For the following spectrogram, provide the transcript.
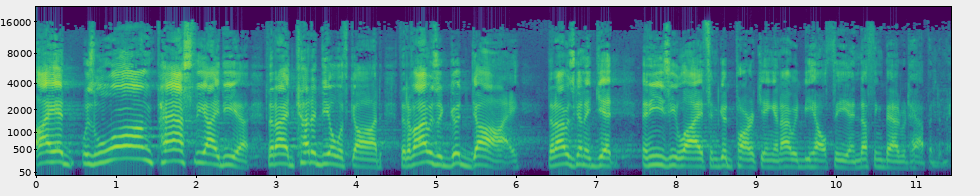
I had, was long past the idea that I had cut a deal with God, that if I was a good guy, that I was going to get an easy life and good parking and I would be healthy and nothing bad would happen to me?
